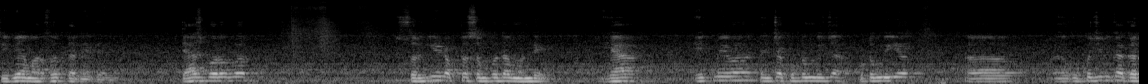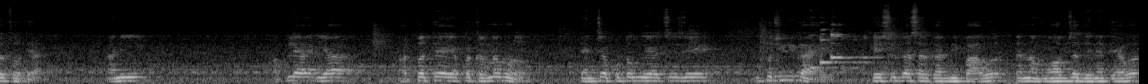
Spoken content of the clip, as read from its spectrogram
C B आयमार्फत करण्यात आली. त्याचबरोबर स्वर्गीय डॉक्टर संपदा मुंडे ह्या एकमेव त्यांच्या कुटुंबीच्या कुटुंबीय उपजीविका करत होत्या आणि आपल्या या आत्महत्या या प्रकरणामुळं त्यांच्या कुटुंबियाचे जे उपजीविका आहे. हे सुद्धा सरकारने पाहावं त्यांना मुआवजा देण्यात यावं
